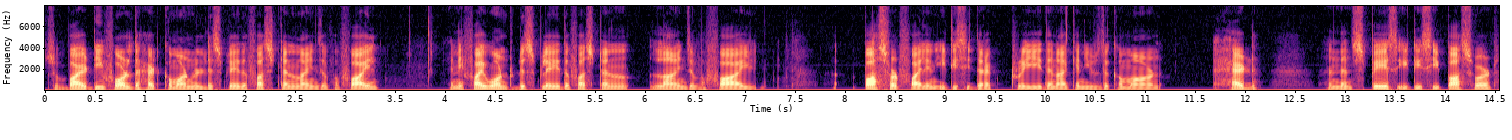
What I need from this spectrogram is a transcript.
So by default the head command will display the first 10 lines of a file and if I want to display the first 10 lines of a file password file in etc directory then I can use the command head and then space etc password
